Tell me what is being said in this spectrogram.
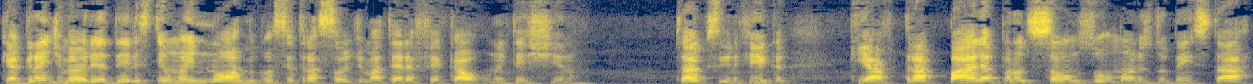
Que a grande maioria deles tem uma enorme concentração de matéria fecal no intestino. Sabe o que significa? Que atrapalha a produção dos hormônios do bem-estar,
